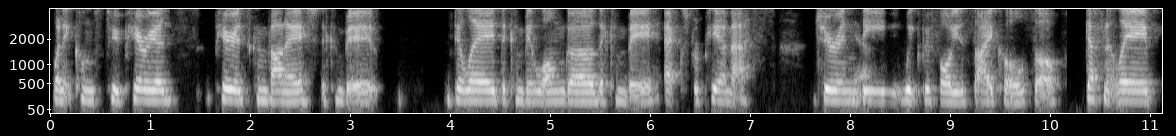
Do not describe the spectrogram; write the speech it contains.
when it comes to periods periods can vanish they can be delayed they can be longer they can be extra pms during yeah. the week before your cycle. So definitely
